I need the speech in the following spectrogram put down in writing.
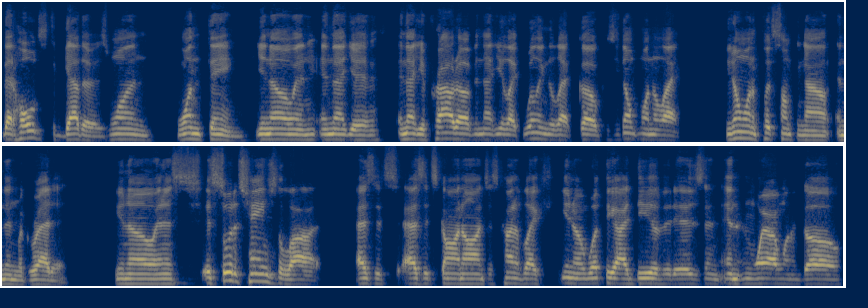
that holds together as one one thing, you know, and and that you and that you're proud of, and that you're like willing to let go because you don't want to like you don't want to put something out and then regret it, you know. And it's it's sort of changed a lot as it's as it's gone on. Just kind of like you know what the idea of it is and and, and where I want to go.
